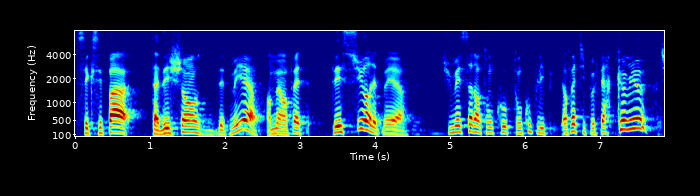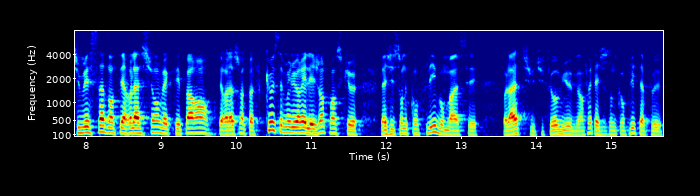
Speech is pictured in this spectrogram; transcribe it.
c'est que c'est pas, tu as des chances d'être meilleur. Mais en fait, tu es sûr d'être meilleur. Tu mets ça dans ton couple, ton couple, en fait, il peut faire que mieux. Tu mets ça dans tes relations avec tes parents. Tes relations, elles peuvent que s'améliorer. Les gens pensent que la gestion de conflit, bon, bah, c'est voilà, tu, fais au mieux. Mais en fait, la gestion de conflit, ça peut,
